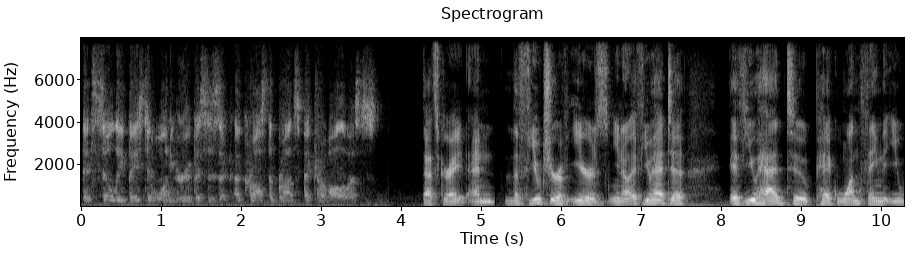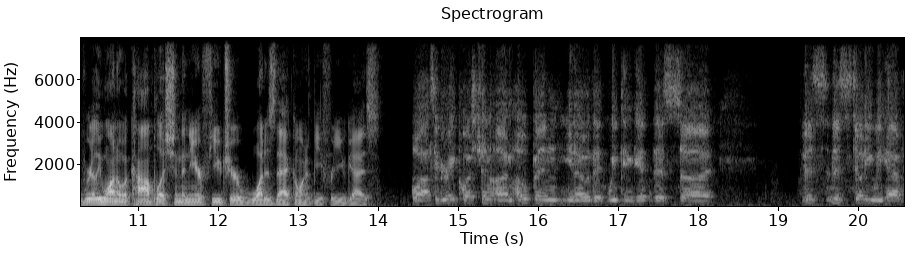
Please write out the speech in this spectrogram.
that's solely based at one group. This is a, across the broad spectrum of all of us. That's great. And the future of EEARSS, you know, if you had to if you had to pick one thing that you really want to accomplish in the near future, what is that going to be for you guys? Well, that's a great question. I'm hoping, you know, that we can get this uh, this this study we have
